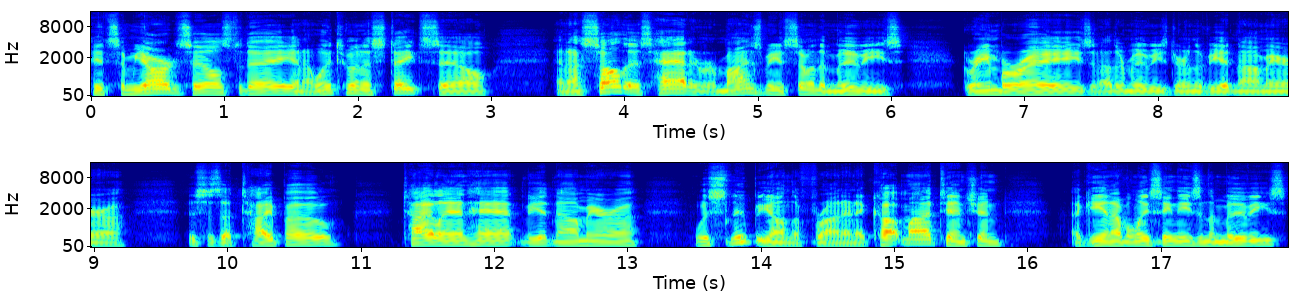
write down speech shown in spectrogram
hit some yard sales today and I went to an estate sale and I saw this hat. It reminds me of some of the movies, Green Berets and other movies during the Vietnam era. This is U-Tapao Thailand hat, Vietnam era, with Snoopy on the front. And it caught my attention. Again, I've only seen these in the movies.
